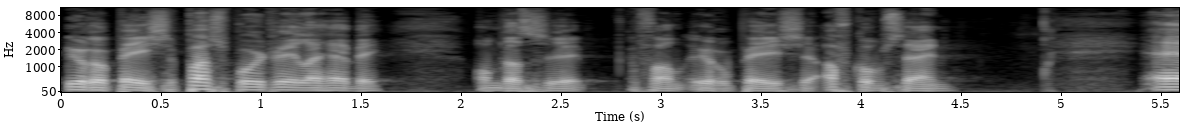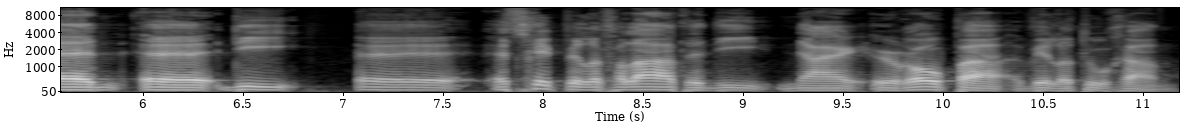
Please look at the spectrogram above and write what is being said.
Europese paspoort willen hebben, omdat ze van Europese afkomst zijn. En die het schip willen verlaten, die naar Europa willen toegaan.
